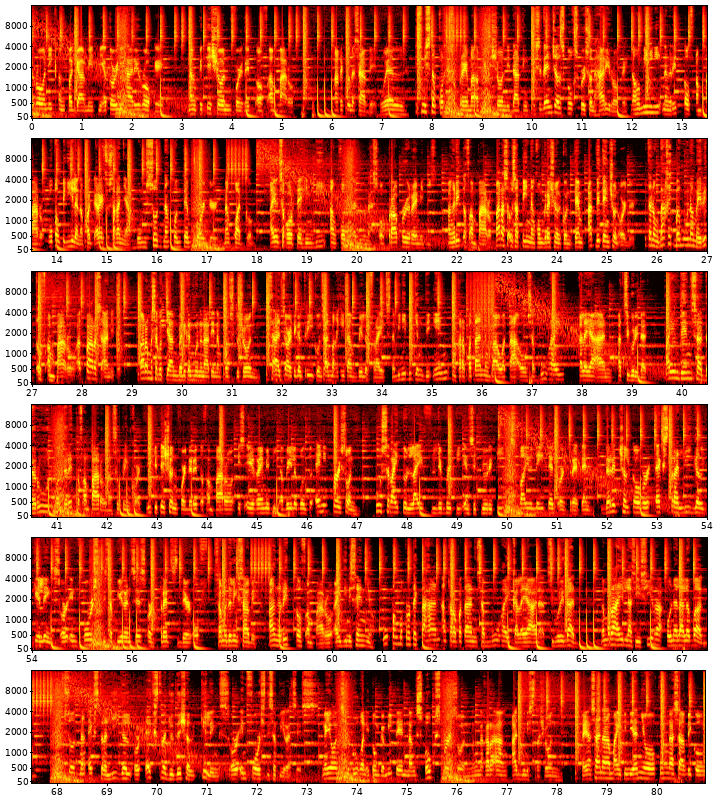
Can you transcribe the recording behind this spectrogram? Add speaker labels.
Speaker 1: ironic ang paggamit ni Attorney Harry Roque ng petition for writ of amparo. Bakit ko nasabi? Well, dismiss ng Korte Suprema ang petisyon ni dating presidential spokesperson Harry Roque na humihingi ng writ of amparo upang pigilan ang pag-aresto sa kanya bungsod ng contempt order ng Quadcom. Ayon sa Korte, hindi angkop na lunas o proper remedy ang writ of amparo para sa usapin ng congressional contempt at detention order. Tanong, bakit ba muna may writ of amparo at para saan ito? Para masagot yan, balikan muna natin ang konstitusyon. Sa AD sa Article 3 kung saan makikita ang Bill of Rights na binibigyang diin ang karapatan ng bawat tao sa buhay, kalayaan at seguridad. Ayon din sa The Rule on the Writ of Amparo ng Supreme Court, the petition for the writ of amparo is a remedy available to any person whose right to life, liberty, and security is violated or threatened. The writ shall cover extra-legal killings or enforced disappearances or threats thereof. Sa madaling sabi, ang writ of amparo ay dinisenyo upang maprotektahan ang karapatan sa buhay, kalayaan at seguridad na marahil nasisira o nalalabag usod ng extra-legal or extrajudicial killings or enforced disappearances. Ngayon, sinubukan itong gamitin ng spokesperson ng nakaraang administrasyon. Kaya sana maintindihan nyo kung nasabi kong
